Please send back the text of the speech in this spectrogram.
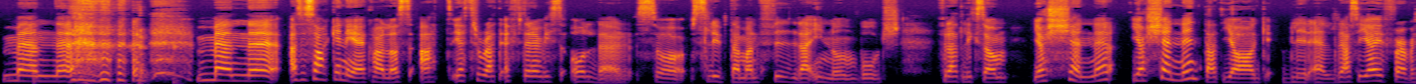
Men, men eh, alltså saken är Carlos att jag tror att efter en viss ålder så slutar man fira inombords för att liksom jag känner, jag känner inte att jag blir äldre, alltså jag är forever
